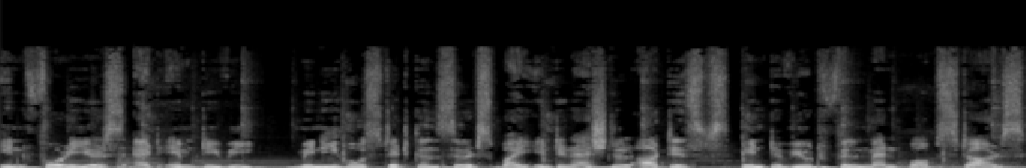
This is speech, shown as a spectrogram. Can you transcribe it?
In four years at MTV, Mini hosted concerts by international artists, interviewed film and pop stars,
